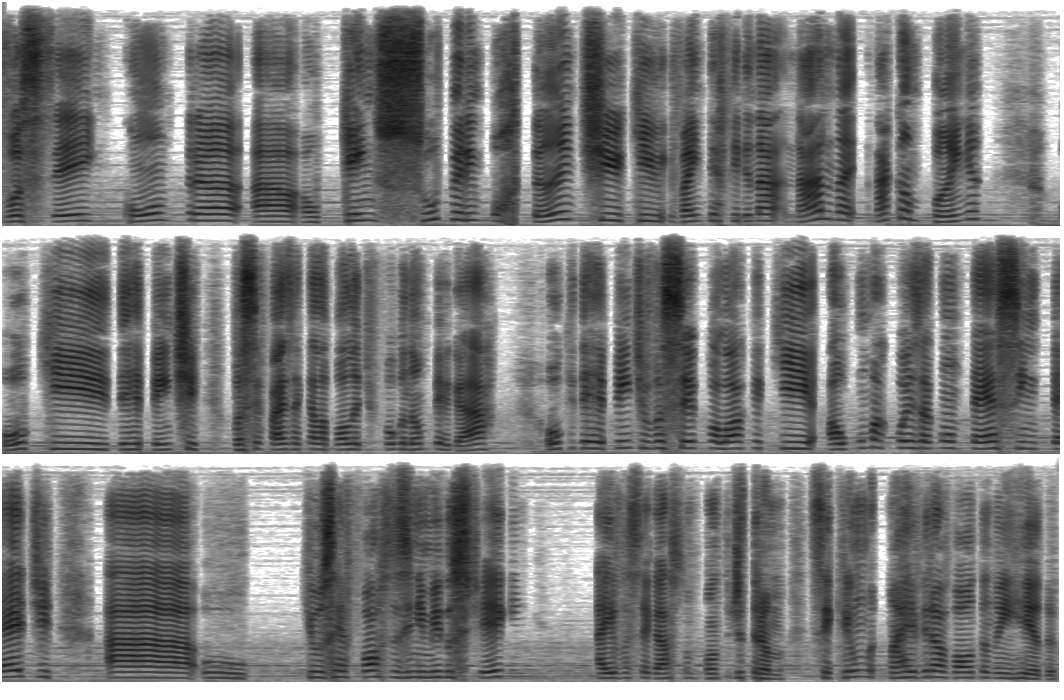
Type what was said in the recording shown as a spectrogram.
você encontra uh, alguém super importante que vai interferir na, na, na, campanha ou que de repente você faz aquela bola de fogo não pegar ou que de repente você coloca que alguma coisa acontece e impede a, o que os reforços inimigos cheguem, aí você gasta um ponto de trama. Você cria uma reviravolta no enredo.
